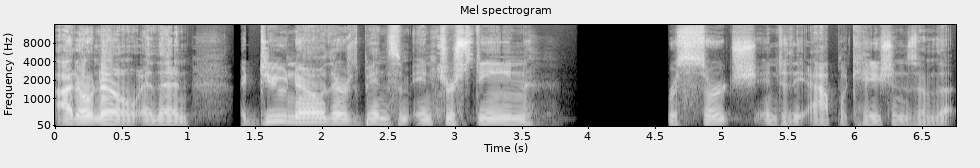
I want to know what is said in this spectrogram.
I don't know. And then I do know there's been some interesting research into the applications of the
